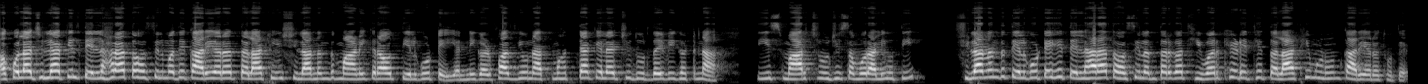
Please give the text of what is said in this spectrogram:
अकोला जिल्ह्यातील तेल्हारा तहसीलमध्ये कार्यरत तलाठी शिलानंद माणिकराव तेलगोटे यांनी गळफास घेऊन आत्महत्या केल्याची दुर्दैवी घटना तीस मार्च रोजी समोर आली होती. शिलानंद तेलगोटे हे तेल्हारा तहसील अंतर्गत हिवरखेड येथे तलाठी म्हणून कार्यरत होते.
